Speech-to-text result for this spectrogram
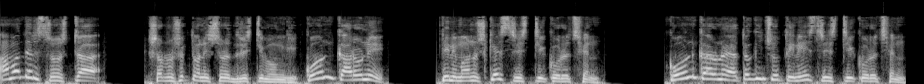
আমাদের স্রষ্টা সর্বশক্তিমান ঈশ্বরের দৃষ্টিভঙ্গি। কোন কারণে তিনি মানুষকে সৃষ্টি করেছেন? কোন কারণে এত কিছু তিনি সৃষ্টি করেছেন?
